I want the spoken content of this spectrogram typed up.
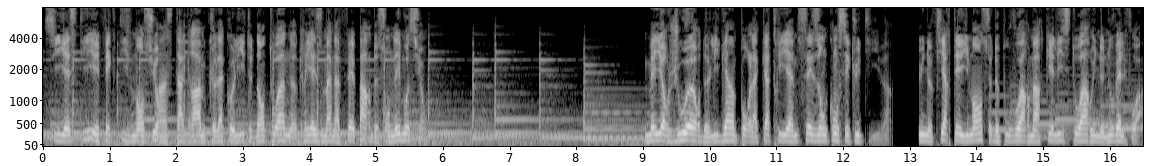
Si est effectivement sur Instagram que l'acolyte d'Antoine Griezmann a fait part de son émotion. Meilleur joueur de Ligue 1 pour la quatrième saison consécutive. Une fierté immense de pouvoir marquer l'histoire une nouvelle fois.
